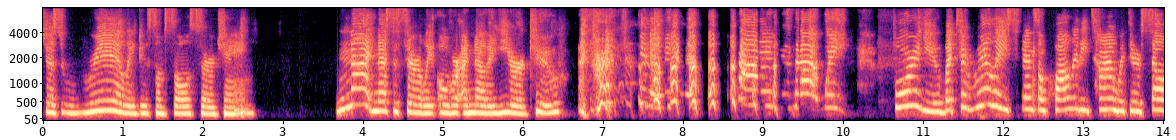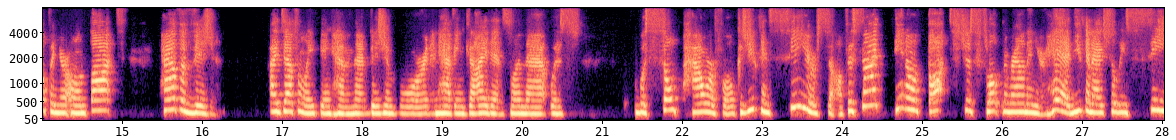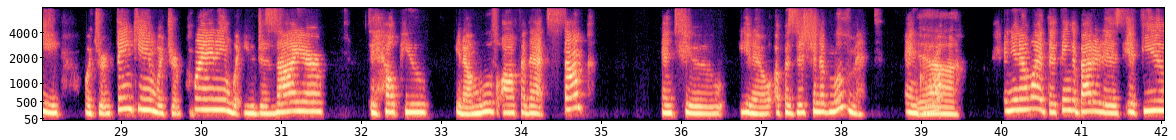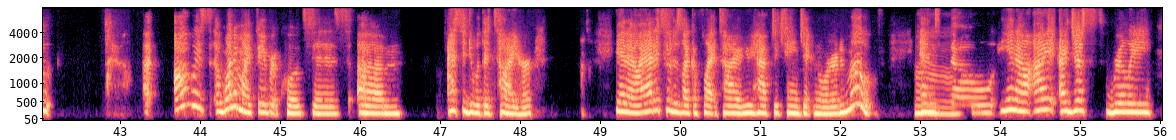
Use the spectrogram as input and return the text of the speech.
just really do some soul searching. Not necessarily over another year or two. you know, time does not wait for you, but to really spend some quality time with yourself and your own thoughts, have a vision I definitely think having that vision board and having guidance on that was was so powerful because you can see yourself. It's not, you know, thoughts just floating around in your head. You can actually see what you're thinking, what you're planning, what you desire to help you, you know, move off of that stump into, you know, a position of movement and yeah. grow. And you know what? The thing about it is if you I always one of my favorite quotes is um has to do with the tire. You know, attitude is like a flat tire. You have to change it in order to move. Mm. And so, you know, I, I just really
